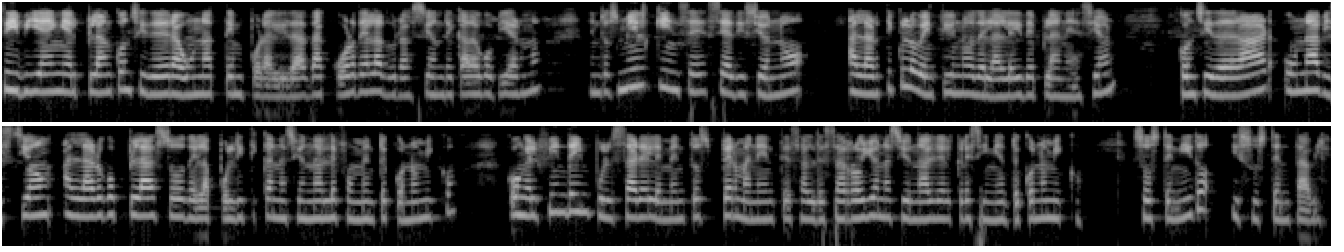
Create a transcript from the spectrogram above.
si bien el plan considera una temporalidad acorde a la duración de cada gobierno, en 2015 se adicionó al artículo 21 de la Ley de Planeación considerar una visión a largo plazo de la política nacional de fomento económico con el fin de impulsar elementos permanentes al desarrollo nacional y al crecimiento económico sostenido y sustentable.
